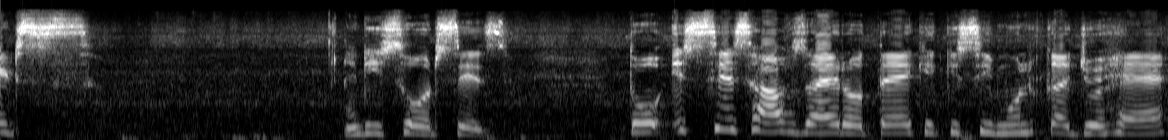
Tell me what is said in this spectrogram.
its resources. तो इससे साफ़ ज़ाहिर होता है कि किसी मुल्क का जो है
